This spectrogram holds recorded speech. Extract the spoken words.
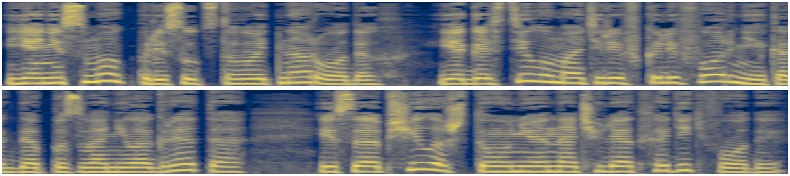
Я не смог присутствовать на родах. Я гостил у матери в Калифорнии, когда позвонила Грета и сообщила, что у нее начали отходить воды.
